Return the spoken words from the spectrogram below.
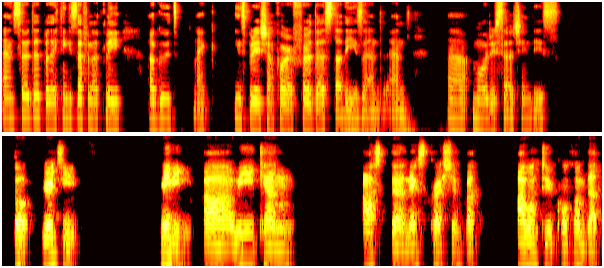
answer that but i think it's definitely a good like inspiration for further studies and and uh, more research in this. So, Ryoichi, maybe uh, we can ask the next question, but I want to confirm that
